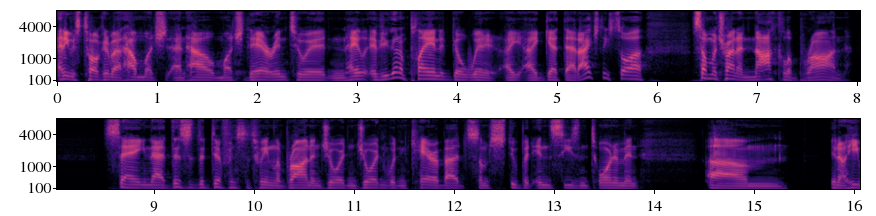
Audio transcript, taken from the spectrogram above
and he was talking about how much and how much they're into it. And hey, if you're going to play in it, go win it. I, I get that. I actually saw someone trying to knock LeBron, saying that this is the difference between LeBron and Jordan. Jordan wouldn't care about some stupid in-season tournament. Um, you know, he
